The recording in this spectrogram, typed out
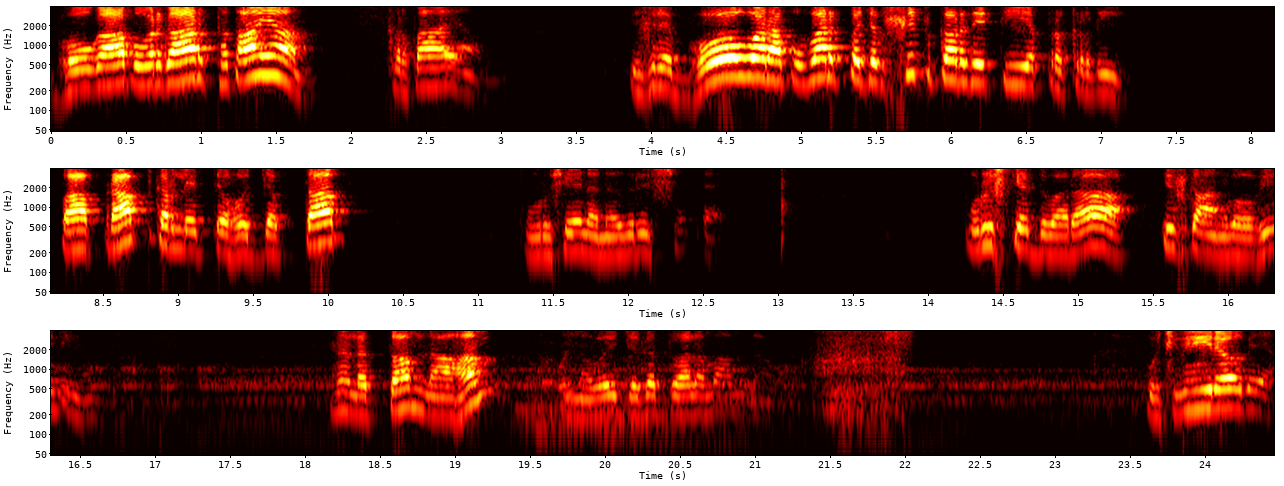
भोगापवर्गार्थतायाम कृतायाम इसलिए भोग और अपवर्ग को जब सिद्ध कर देती है प्रकृति वह प्राप्त कर लेते हो जब तब पुरुषे न पुरुष के द्वारा इसका अनुभव ही नहीं होता। न तम न हम न वही जगत वाला मामला। कुछ भी नहीं रह गया।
